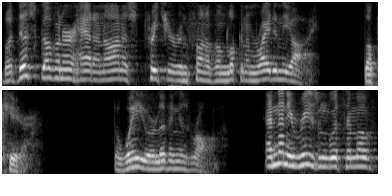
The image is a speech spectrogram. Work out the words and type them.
But this governor had an honest preacher in front of him looking him right in the eye. Look here. The way you're living is wrong. And then he reasoned with him of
